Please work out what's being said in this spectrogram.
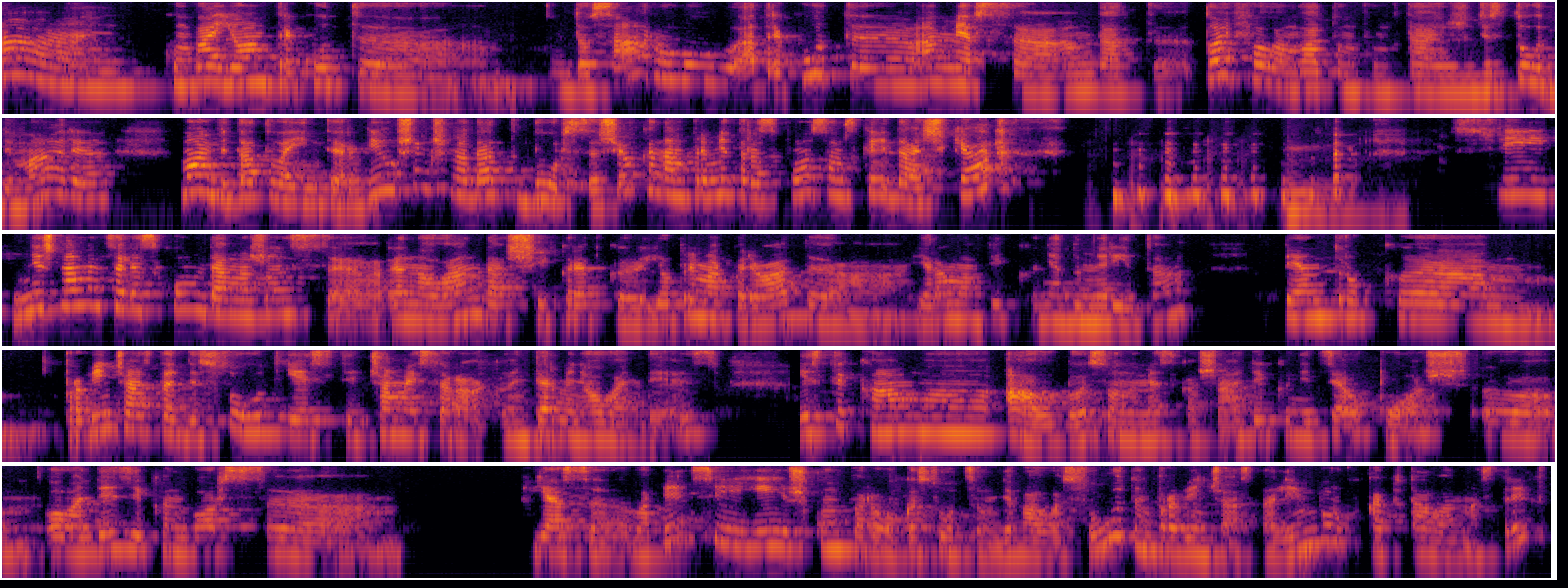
cumva eu am trecut uh, dosarul, a trecut, uh, am mers, am dat TOEFL, am luat un punctaj destul de mare, m-au invitat la interviu și încă mi-au dat bursă. Și eu când am primit răspuns, am zis că da, și chiar. și nici n-am înțeles cum, dar am ajuns uh, în Olanda și cred că eu prima perioadă eram un pic nedumerită pentru că provincia asta de sud este cea mai săracă în termeni olandezi. Este cam albă, să o numesc așa, adică nițel poș. Olandezii când vor să iasă la pensie, ei își cumpără o căsuță undeva la sud, în provincia asta Limburg, capitala în Maastricht.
